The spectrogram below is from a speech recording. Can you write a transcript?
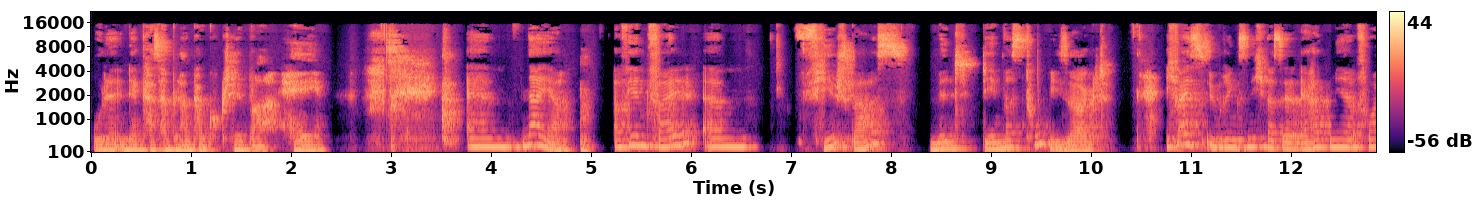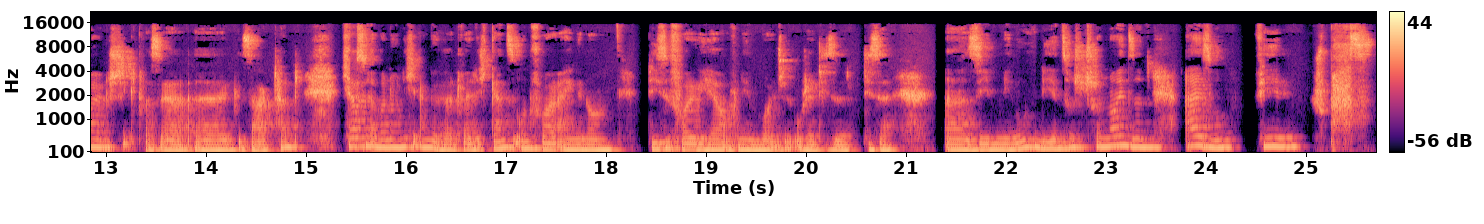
Oder in der Casablanca Cocktailbar. Hey. Ähm, naja, auf jeden Fall ähm, viel Spaß mit dem, was Tobi sagt. Ich weiß übrigens nicht, was er, er hat mir vorher geschickt, was er äh, gesagt hat. Ich habe es mir aber noch nicht angehört, weil ich ganz unvoreingenommen diese Folge hier aufnehmen wollte oder diese, diese äh, sieben Minuten, die inzwischen schon neun sind. Also viel Spaß.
